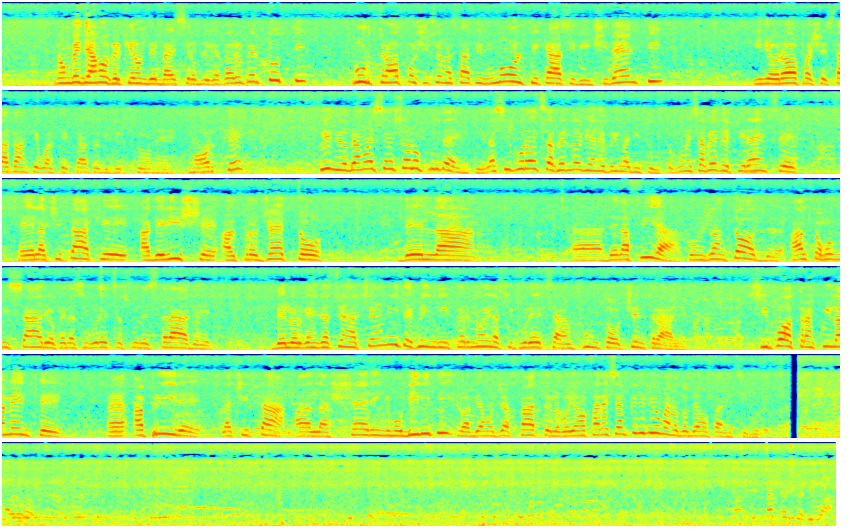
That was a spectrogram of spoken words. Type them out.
non vediamo perché non debba essere obbligatorio per tutti. Purtroppo ci sono stati molti casi di incidenti, in Europa c'è stato anche qualche caso di persone morte, quindi dobbiamo essere solo prudenti. La sicurezza per noi viene prima di tutto. Come sapete Firenze è la città che aderisce al progetto della eh, della FIA con Jean Todd, alto commissario per la sicurezza sulle strade dell'Organizzazione Nazioni Unite, quindi per noi la sicurezza è un punto centrale. Si può tranquillamente eh, aprire la città alla sharing mobility, lo abbiamo già fatto e lo vogliamo fare sempre di più, ma lo dobbiamo fare in sicurezza. 他特别听话。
